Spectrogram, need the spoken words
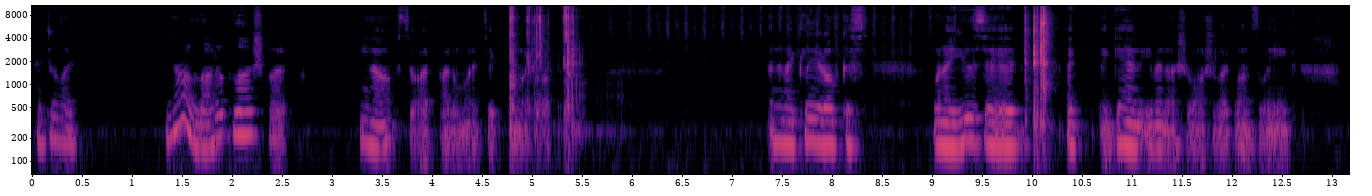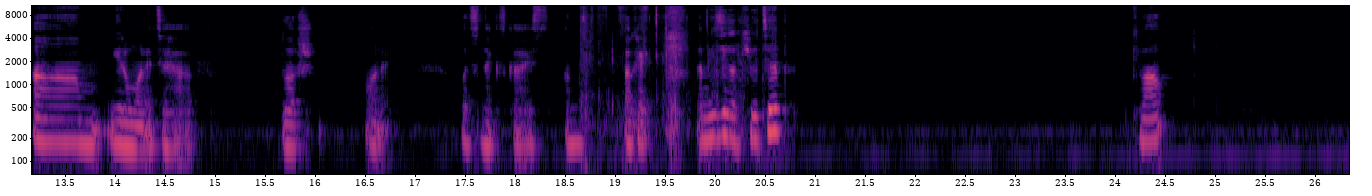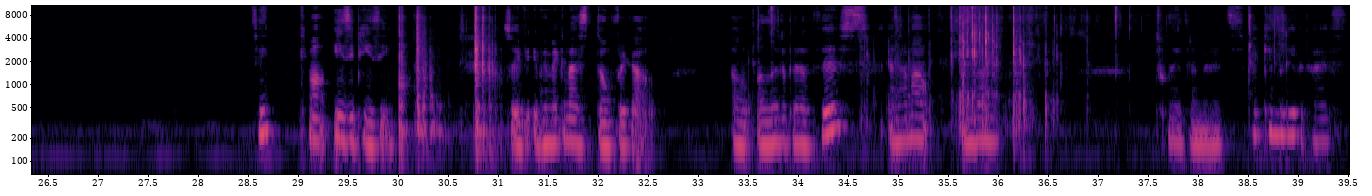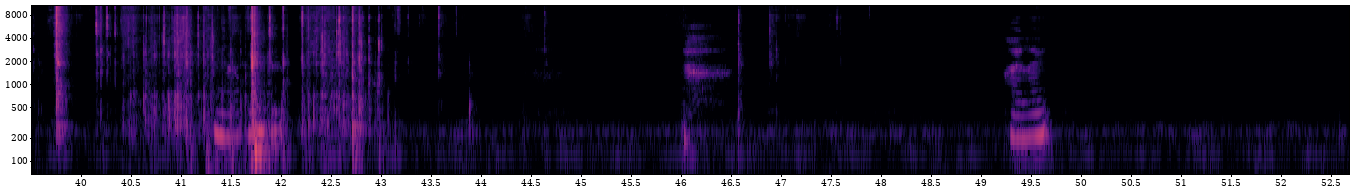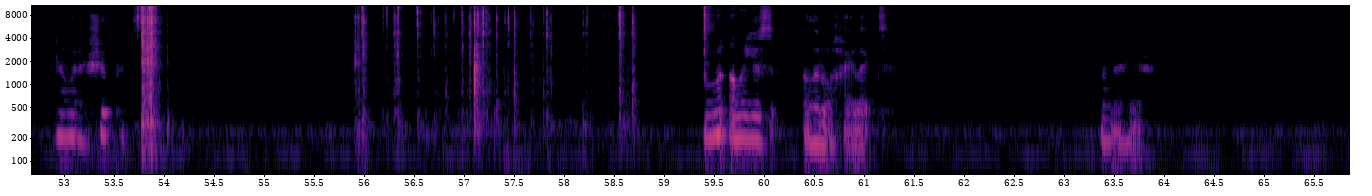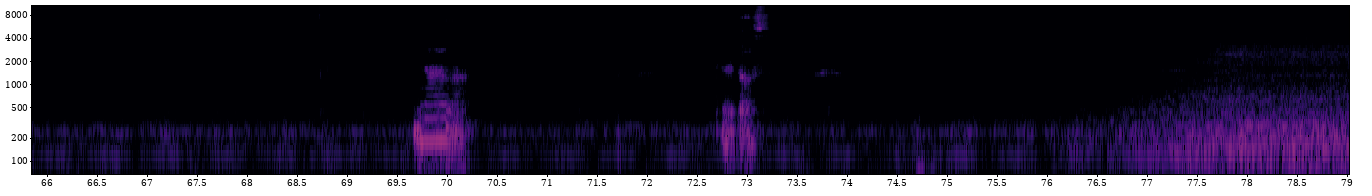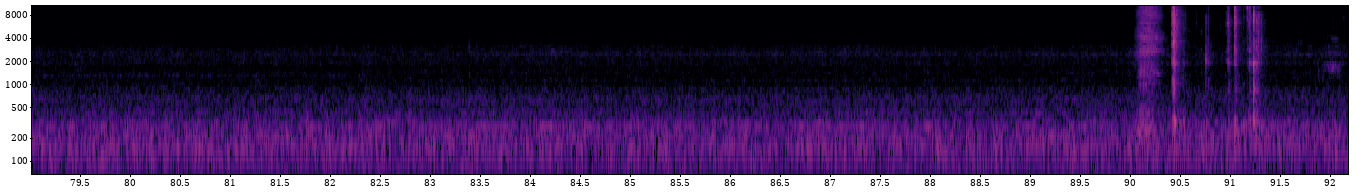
I do like, not a lot of blush, but, you know, so I, I don't want to take too much off. And then I clean it off because when I use it, again, even though I should wash it like once a week, um, you don't want it to have blush on it. What's next, guys? Um, okay, I'm using a Q-tip. Come out. See? Come on, easy peasy. So if, if you make a mess, don't freak out. Oh, a little bit of this, and I'm out. I'm done. 23 minutes. I can't believe it, guys. I cannot believe it. Highlight. You know what I should put? I'm gonna use a little highlight under here. Not a lot. There it goes.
